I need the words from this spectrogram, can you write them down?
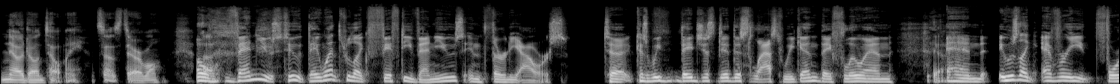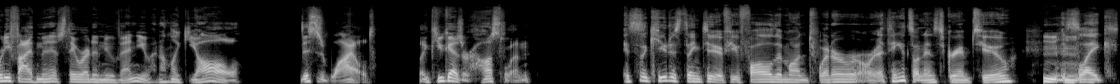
"No, don't tell me. It sounds terrible." oh, Uh, venues too. They went through like 50 venues in 30 hours to because we they just did this last weekend. They flew in Yeah. and it was like every 45 minutes they were at a new venue, and I'm like, y'all, this is wild. Like you guys are hustling. It's the cutest thing too. If you follow them on Twitter or I think it's on Instagram too, it's mm-hmm. like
